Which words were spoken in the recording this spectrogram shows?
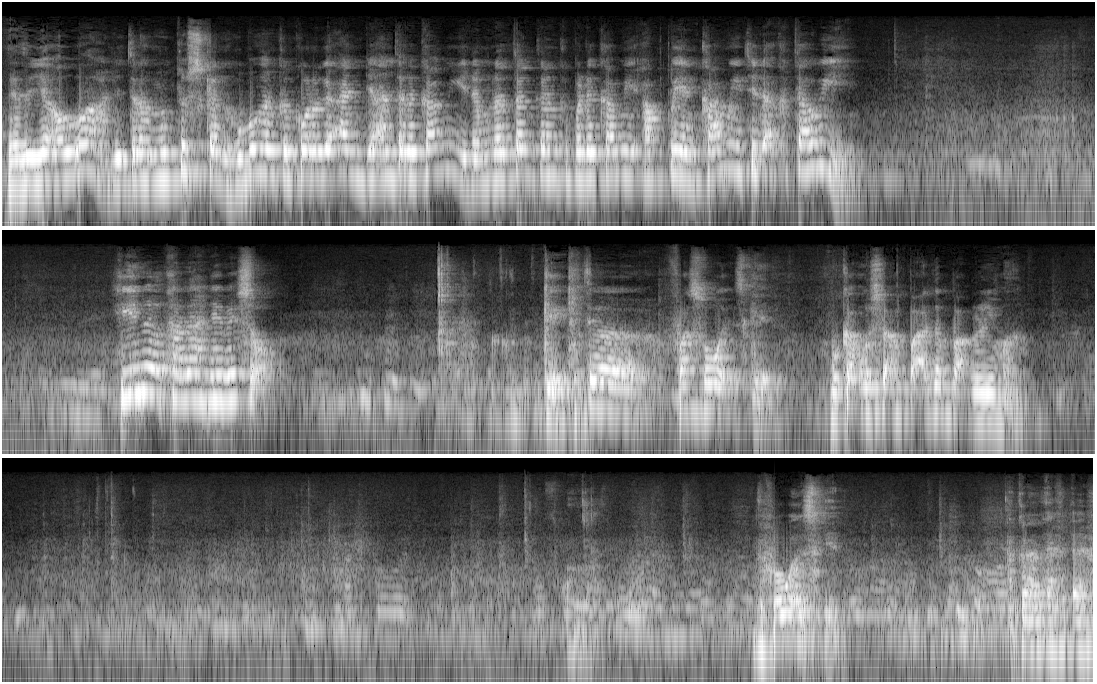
Kata Ya Allah Dia telah memutuskan hubungan kekeluargaan Di antara kami Dan mendatangkan kepada kami Apa yang kami tidak ketahui. Hinakanlah dia besok. Okay, kita fast forward sikit. Buka usaha 4 atau 45 Forward sikit tekan FF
